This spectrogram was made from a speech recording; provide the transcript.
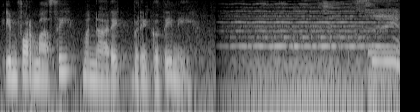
informasi menarik berikut ini. 最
